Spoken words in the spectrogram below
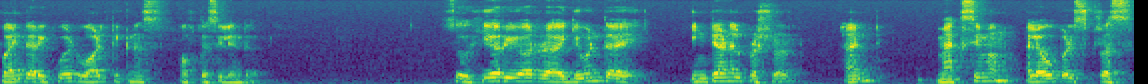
find the required wall thickness of the cylinder. So here you are uh, given the internal pressure and maximum allowable stress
